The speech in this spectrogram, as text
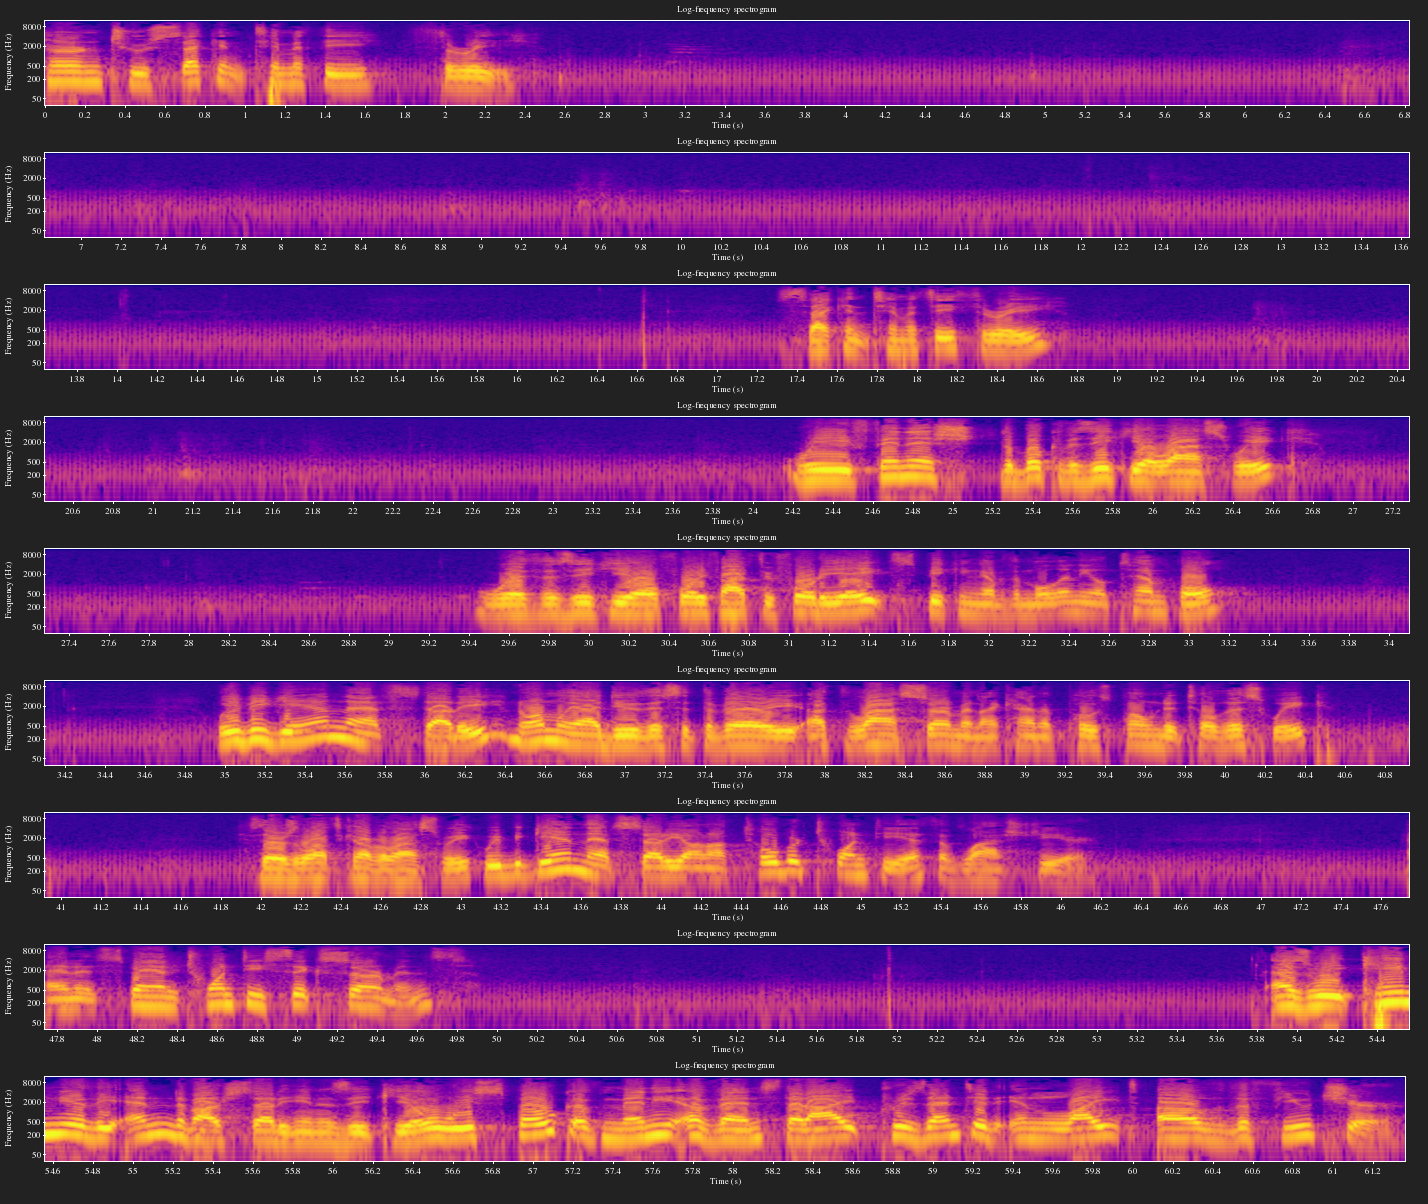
turn to 2 Timothy 3. Second Timothy 3. We finished the book of Ezekiel last week with Ezekiel 45 through 48, speaking of the millennial temple. We began that study. Normally I do this at the very at the last sermon. I kind of postponed it till this week because there was a lot to cover last week. We began that study on October 20th of last year. And it spanned 26 sermons. As we came near the end of our study in Ezekiel, we spoke of many events that I presented in light of the future.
